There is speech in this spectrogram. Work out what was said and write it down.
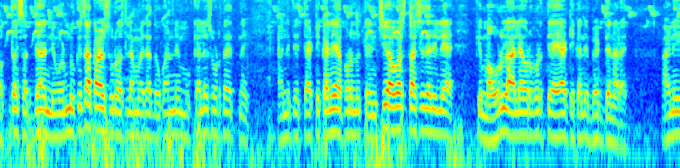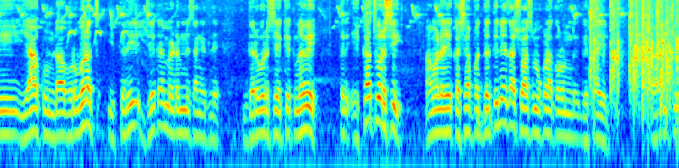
फक्त सध्या निवडणुकीचा काळ सुरू असल्यामुळे त्या दोघांनी मुख्यालय सोडता येत नाही. आणि ते त्या ठिकाणी आहे परंतु त्यांची अवस्था अशी झालेली आहे की माहूरला आल्याबरोबर ते या ठिकाणी भेट देणार आहेत. आणि या कुंडाबरोबरच इतरही जे काही मॅडमने सांगितले दरवर्षी एक एक नव्हे तर एकाच वर्षी आम्हाला हे कशा पद्धतीने श्वास मोकळा करून घेता येईल. कारण की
